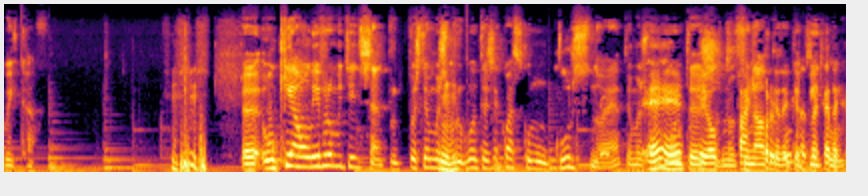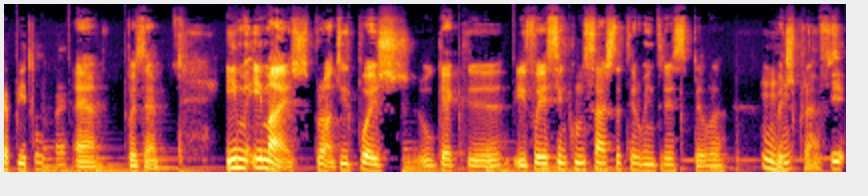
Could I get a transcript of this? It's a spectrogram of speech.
Wicca. Uh, o que é um livro muito interessante, porque depois tem umas uhum. perguntas, é quase como um curso, não é? Tem umas é, é. perguntas é, no final de cada capítulo. cada capítulo é. é, pois é. E, e, mais, pronto, e depois o que é que. E foi assim que começaste a ter o interesse pela uhum. Witchcraft. E,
